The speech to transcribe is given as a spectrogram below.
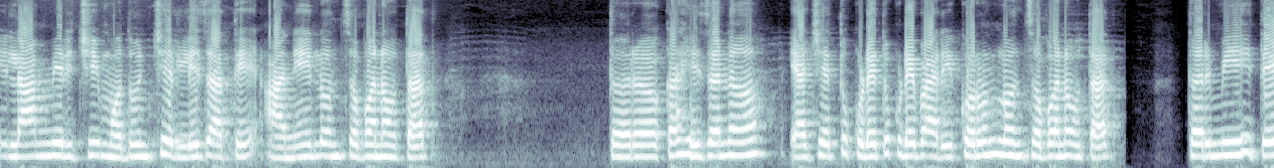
लांब मिरची मधून चिरली जाते आणि लोणचं बनवतात. तर काही जण याचे तुकडे तुकडे बारीक करून लोणचं बनवतात. तर मी इथे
